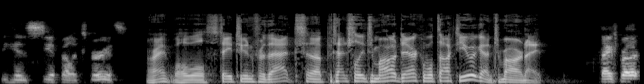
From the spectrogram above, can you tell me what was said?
his CFL experience. All right. Well, we'll stay tuned for that. Uh, potentially tomorrow, Derek. We'll talk to you again tomorrow night. Thanks, brother.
